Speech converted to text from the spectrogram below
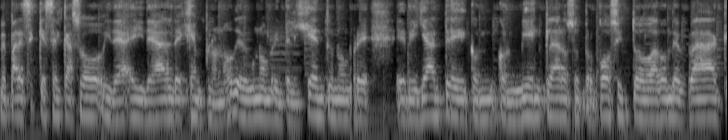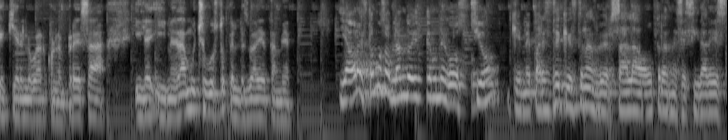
me parece que es el caso ideal de ejemplo, ¿no? De un hombre inteligente, un hombre brillante, con, con bien claro su propósito, a dónde va qué quieren lograr con la empresa y, me da mucho gusto que les vaya también. Y ahora estamos hablando de un negocio que me parece que es transversal a otras necesidades,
